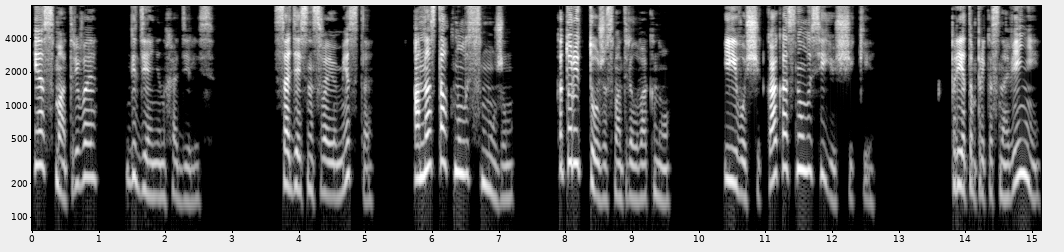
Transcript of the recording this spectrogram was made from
и осматривая, где они находились. Садясь на свое место, она столкнулась с мужем, который тоже смотрел в окно, и его щека коснулась ее щеки. При этом прикосновении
